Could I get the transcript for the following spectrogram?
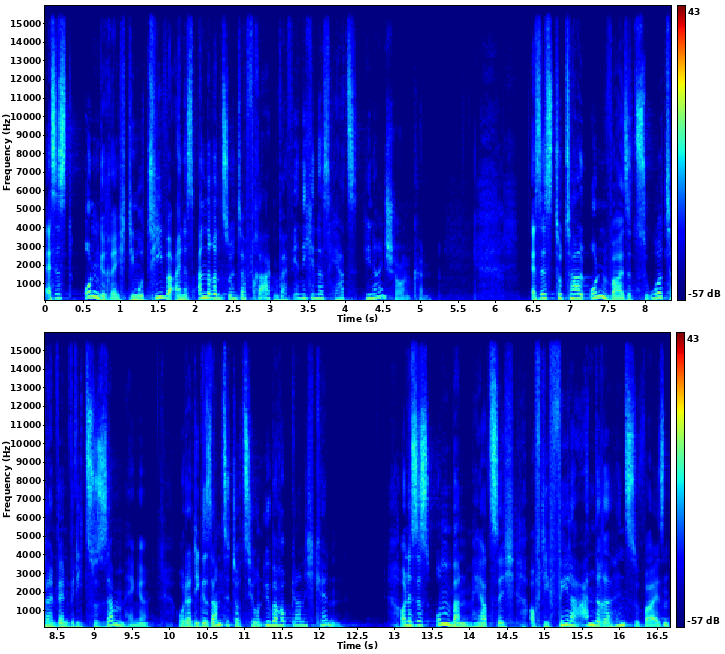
Es ist ungerecht, die Motive eines anderen zu hinterfragen, weil wir nicht in das Herz hineinschauen können. Es ist total unweise zu urteilen, wenn wir die Zusammenhänge oder die Gesamtsituation überhaupt gar nicht kennen. Und es ist unbarmherzig, auf die Fehler anderer hinzuweisen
